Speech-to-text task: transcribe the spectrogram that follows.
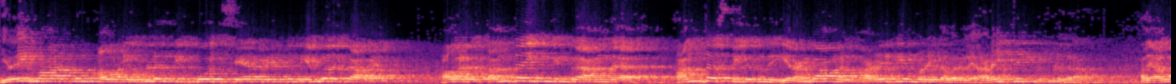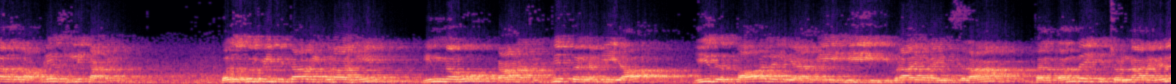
இறைமார்க்கம் அவருடைய உள்ளத்தில் போய் சேர வேண்டும் என்பதற்காக அவர்கள் தந்தை என்கின்ற அந்த அந்தஸ்திலிருந்து இறங்காமல் அழகிய முறையில் அவர்களை அழைத்து குறிப்பிடுகிறார் அதை அல்லாஹால அப்படியே சொல்லி காட்டணும் ஒரு குறிப்பிட்டா இப்ராஹிம் இன்னமும் காண சித்தித்த நபியா இது பாலலி அபிஹி இப்ராஹிம் அலி இஸ்லாம் தன் தந்தைக்கு சொன்னார்கள்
